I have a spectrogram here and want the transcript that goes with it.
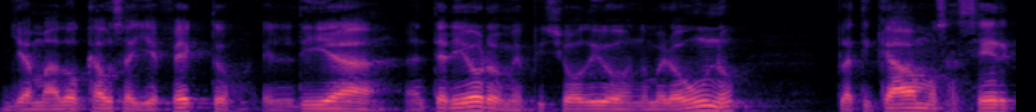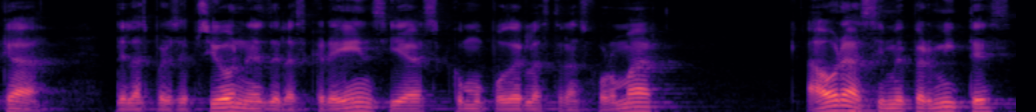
llamado Causa y Efecto. El día anterior, o mi episodio número uno, platicábamos acerca de las percepciones, de las creencias, cómo poderlas transformar. Ahora, si me permites,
